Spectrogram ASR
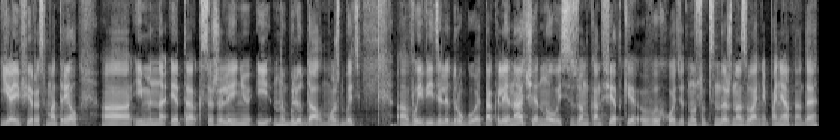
я эфиры смотрел, э, именно это, к сожалению, и наблюдал. Может быть, э, вы видели другое. Так или иначе, новый сезон конфетки выходит. Ну, собственно, даже название понятно, да,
